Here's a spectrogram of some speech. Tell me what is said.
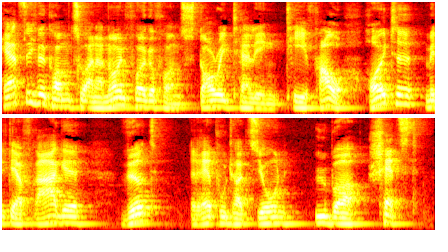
Herzlich willkommen zu einer neuen Folge von Storytelling TV. Heute mit der Frage, wird Reputation überschätzt?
